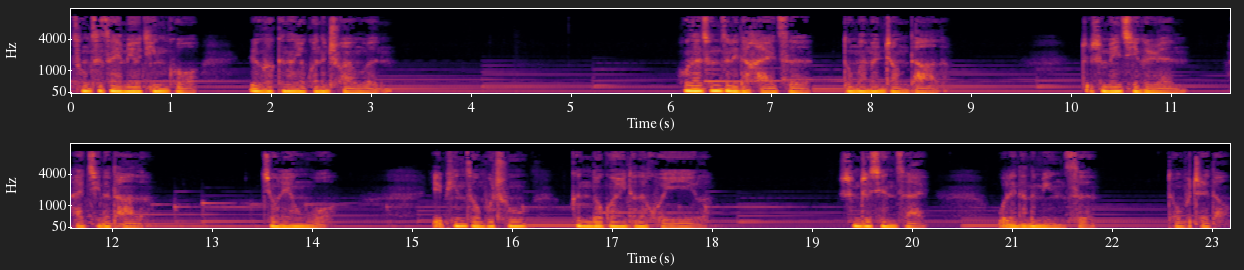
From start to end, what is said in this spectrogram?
从此再也没有听过任何跟他有关的传闻。后来村子里的孩子都慢慢长大了，只是没几个人还记得他了。就连我，也拼凑不出更多关于他的回忆了。甚至现在，我连他的名字都不知道，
